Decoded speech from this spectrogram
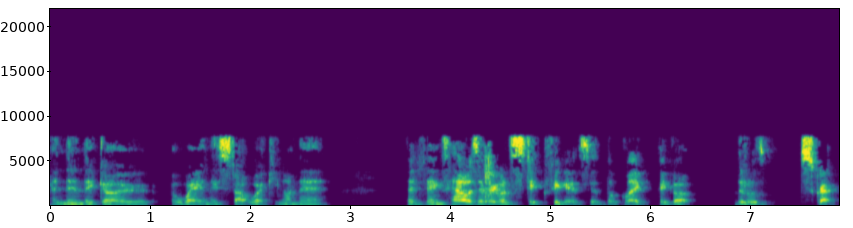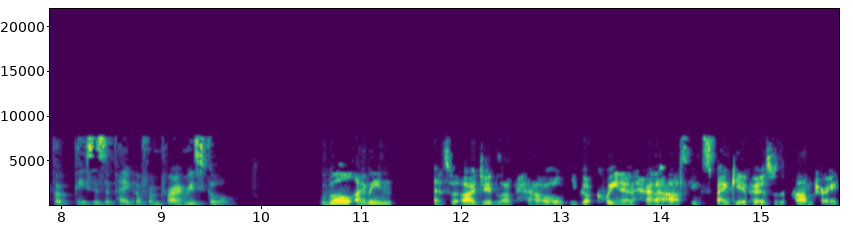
and then they go away and they start working on their their things. How is was everyone's stick figures? It looked like they got little scrapbook pieces of paper from primary school. Well, I mean, as I did love how you got Queen and Hannah asking Spanky if hers was a palm tree.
